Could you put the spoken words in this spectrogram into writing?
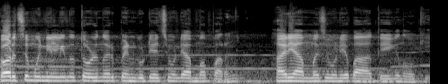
കുറച്ച് മുന്നിൽ നിന്ന് തൊഴുന്ന ഒരു പെൺകുട്ടിയെ ചൂണ്ടി അമ്മ പറഞ്ഞു. ഹരി അമ്മ ചൂണ്ടിയ ഭാഗത്തേക്ക് നോക്കി.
